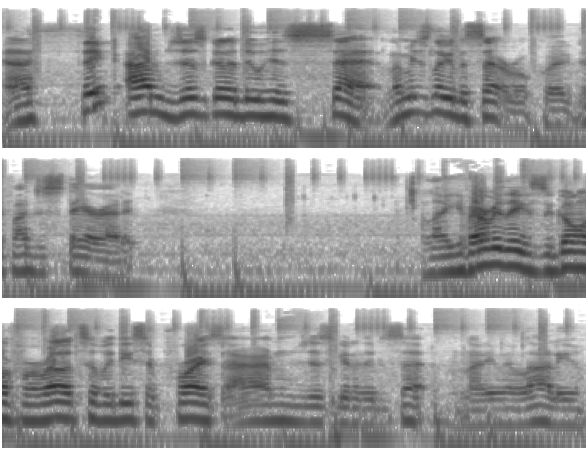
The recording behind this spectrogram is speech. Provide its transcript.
And I think I'm just gonna do his set. Let me just look at the set real quick. If I just stare at it, like if everything's going for a relatively decent price, I'm just gonna do the set. I'm not even gonna lie to you.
